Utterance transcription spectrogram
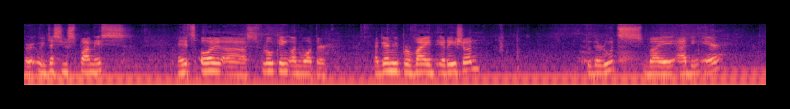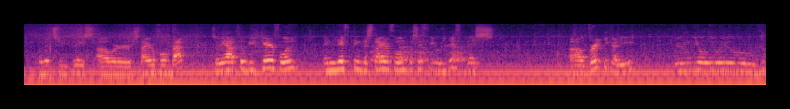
Or we just use pumice. And it's all uh, floating on water. Again, we provide aeration to the roots by adding air. So let's replace our styrofoam back. So you have to be careful in lifting the styrofoam because if you lift this uh, vertically, you, you, you,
